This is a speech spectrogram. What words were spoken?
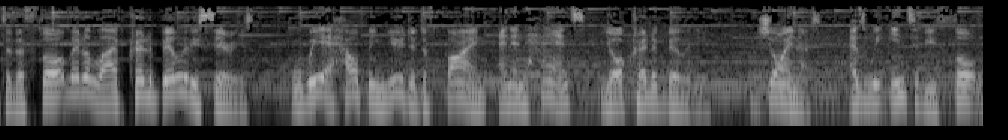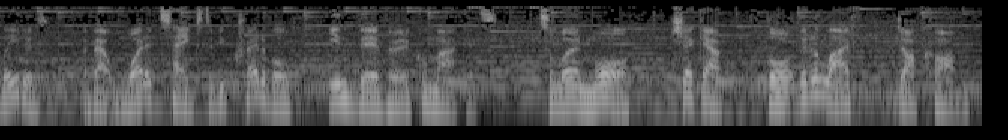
to the Thought Leader Life Credibility Series, where we are helping you to define and enhance your credibility. Join us as we interview thought leaders about what it takes to be credible in their vertical markets. To learn more, check out thoughtleaderlife.com.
